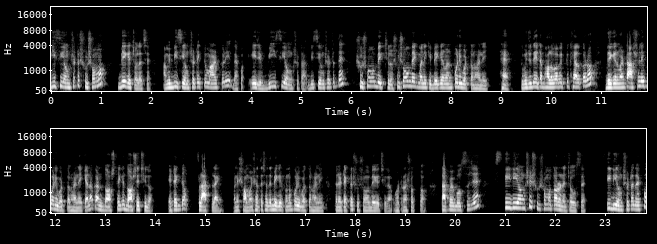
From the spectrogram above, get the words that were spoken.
বিসি অংশটা সুষম বেগে চলেছে। আমি বিসি অংশটা একটু মার্ক করি। দেখো, এই যে বিসি অংশটা বিসি অংশটাতে সুষম বেগ ছিল। সুষম বেগ মানে কি? বেগের মান পরিবর্তন হয়নি। হ্যাঁ তুমি যদি এটা ভালোভাবে একটু খেয়াল করো, বেগের মানটা আসলেই পরিবর্তন হয়নি। কেন? কারণ দশ থেকে দশই ছিল। এটা একদম ফ্ল্যাট লাইন মানে সময়ের সাথে সাথে বেগের কোনো পরিবর্তন হয়নি। তাহলে এটা একটা সুষম বেগে ছিল, ঘটনা সত্য। তারপরে বলছে যে সিডি অংশে সুষম ত্বরণে চলছে। সিডি অংশটা দেখো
